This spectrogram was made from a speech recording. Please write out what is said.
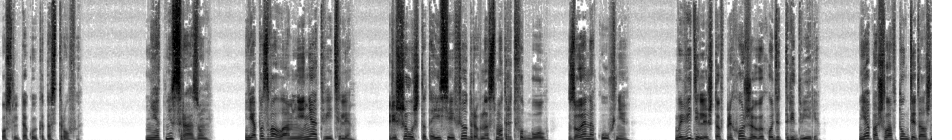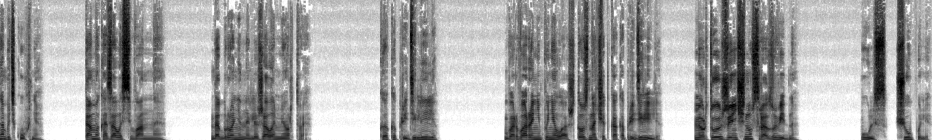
после такой катастрофы. Нет, не сразу. Я позвала, мне не ответили. Решила, что Таисия Федоровна смотрит футбол, Зоя на кухне, вы видели, что в прихожую выходят три двери. Я пошла в ту, где должна быть кухня. Там оказалась ванная. Добронина лежала мертвая. Как определили? Варвара не поняла, что значит «как определили». Мертвую женщину сразу видно. Пульс, щупали,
